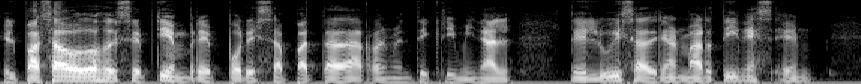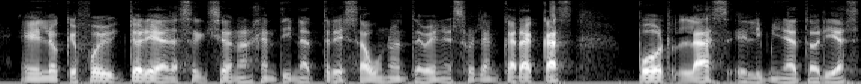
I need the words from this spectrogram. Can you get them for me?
el pasado 2 de septiembre por esa patada realmente criminal de Luis Adrián Martínez en eh, lo que fue victoria de la selección argentina 3 a 1 ante Venezuela en Caracas por las eliminatorias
